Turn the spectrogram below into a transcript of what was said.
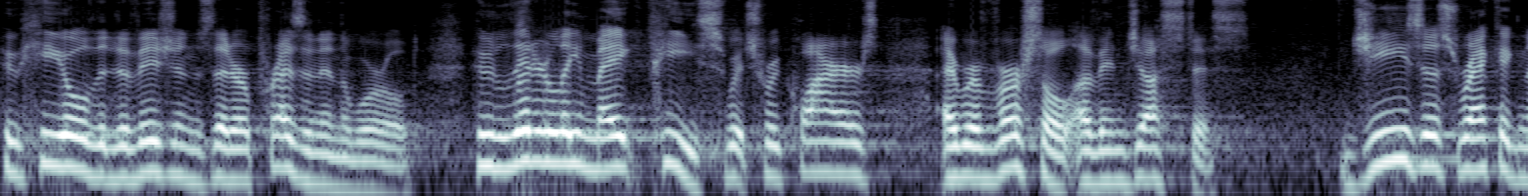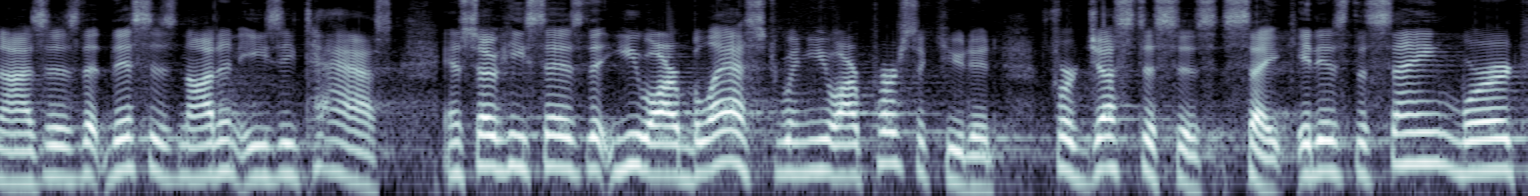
who heal the divisions that are present in the world, who literally make peace, which requires a reversal of injustice. Jesus recognizes that this is not an easy task. And so he says that you are blessed when you are persecuted for justice's sake. It is the same word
